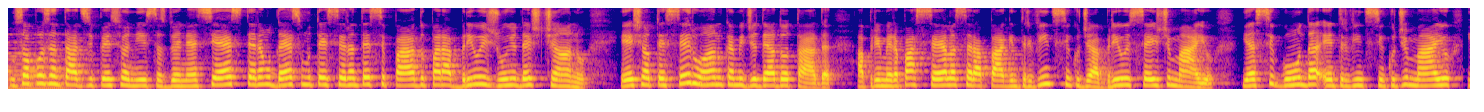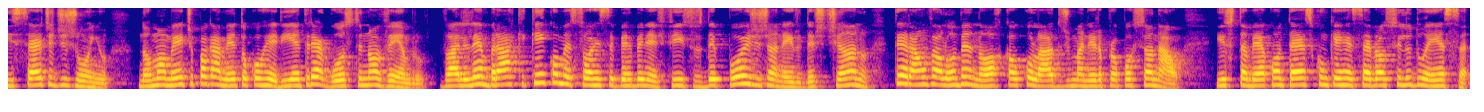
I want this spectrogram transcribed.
Os aposentados e pensionistas do INSS terão o 13º antecipado para abril e junho deste ano. Este é o terceiro ano que a medida é adotada. A primeira parcela será paga entre 25 de abril e 6 de maio, e a segunda entre 25 de maio e 7 de junho. Normalmente o pagamento ocorreria entre agosto e novembro. Vale lembrar que quem começou a receber benefícios depois de janeiro deste ano terá um valor menor calculado de maneira proporcional. Isso também acontece com quem recebe auxílio-doença,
